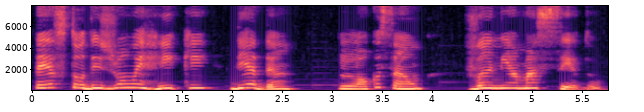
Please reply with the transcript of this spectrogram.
Texto de João Henrique de Edan. Locução: Vânia Macedo.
